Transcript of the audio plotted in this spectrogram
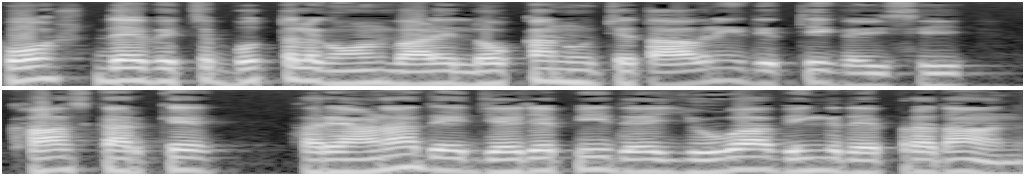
ਪੋਸਟ ਦੇ ਵਿੱਚ ਬੁੱਤ ਲਗਾਉਣ ਵਾਲੇ ਲੋਕਾਂ ਨੂੰ ਚੇਤਾਵਨੀ ਦਿੱਤੀ ਗਈ ਸੀ, ਖਾਸ ਕਰਕੇ ਹਰਿਆਣਾ ਦੇ ਜੇਜੇਪੀ ਦੇ ਯੁਵਾ ਵਿੰਗ ਦੇ ਪ੍ਰਧਾਨ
